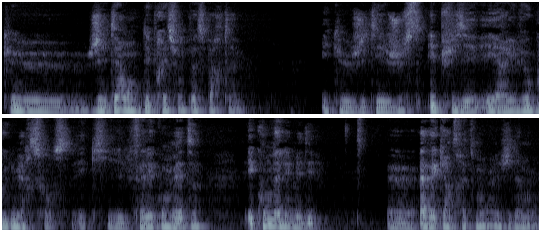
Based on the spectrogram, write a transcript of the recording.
Que j'étais en dépression postpartum. Et que j'étais juste épuisée et arrivée au bout de mes ressources. Et qu'il fallait qu'on m'aide. Et qu'on allait m'aider. Euh, avec un traitement, évidemment.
